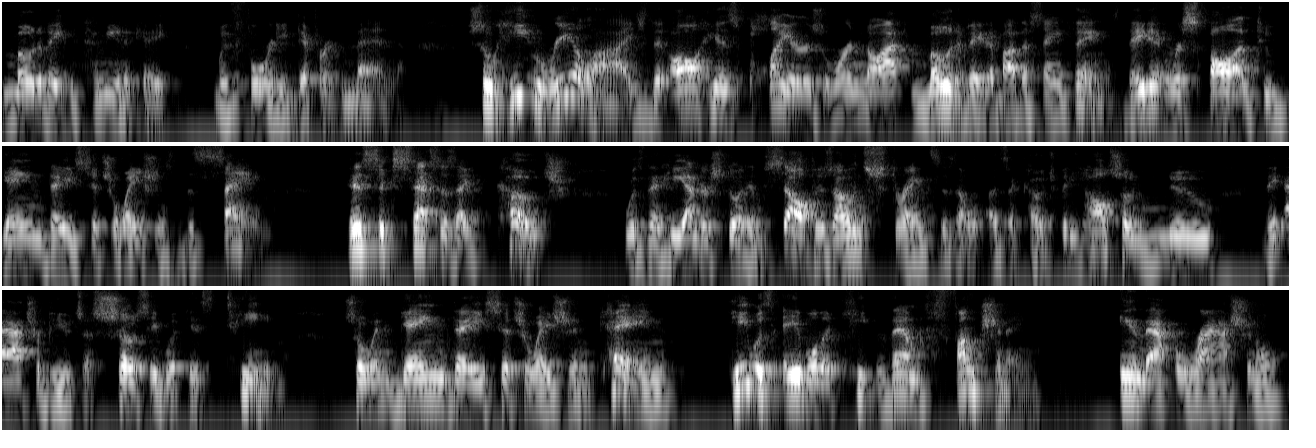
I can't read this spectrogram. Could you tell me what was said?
motivate, and communicate with 40 different men. So he realized that all his players were not motivated by the same things. They didn't respond to game day situations the same. His success as a coach was that he understood himself, his own strengths as a, as a coach, but he also knew the attributes associated with his team. So when game day situation came, he was able to keep them functioning in that rational,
